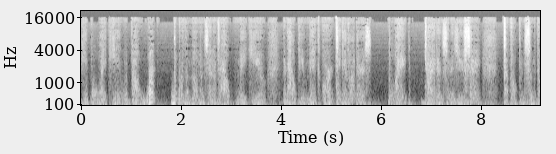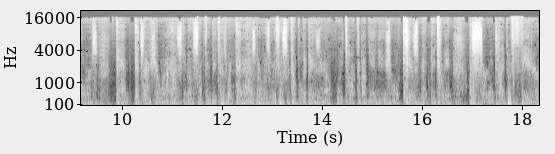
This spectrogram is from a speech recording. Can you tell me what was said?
people like you about what were the moments that have helped make you and help you make art to give others light, guidance, and as you say, to open some doors. And it's actually, I want to ask you about something because when Ed Asner was with us a couple of days ago, we talked about the unusual kismet between a certain type of theater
